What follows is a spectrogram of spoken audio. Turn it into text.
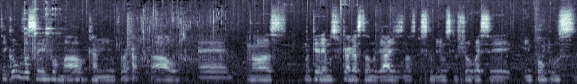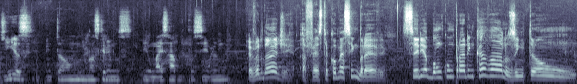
Tem como você informar o caminho para a capital? É, nós não queremos ficar gastando viagens, nós descobrimos que o show vai ser em poucos dias, então nós queremos ir o mais rápido possível. É verdade, a festa começa em breve. Seria bom comprarem cavalos, então.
